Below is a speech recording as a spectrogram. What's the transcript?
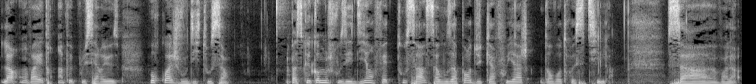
là on va être un peu plus sérieuse. Pourquoi je vous dis tout ça? Parce que comme je vous ai dit, en fait, tout ça, ça vous apporte du cafouillage dans votre style. Ça, euh, voilà,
